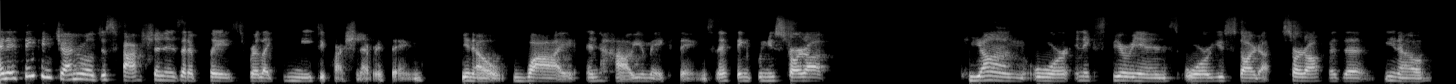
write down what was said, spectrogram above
And I think in general, just fashion is at a place where like you need to question everything, you know, why and how you make things. And I think when you start off young or inexperienced, or you start up start off as a, you know,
